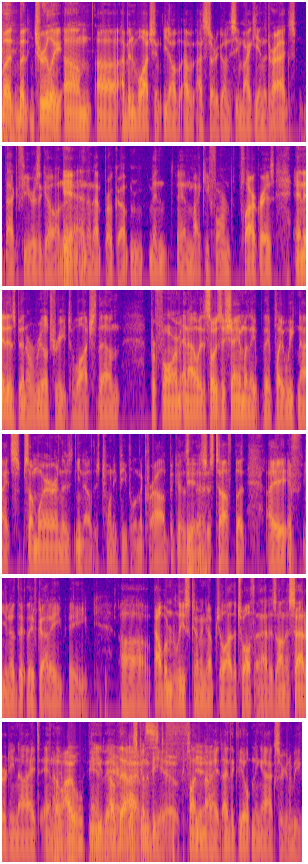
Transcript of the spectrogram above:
But but truly, um, uh, I've been watching. You know, I, I started going to see Mikey and the Drags back a few years ago, and then, Yeah. and then that broke up, and, and and Mikey formed Flower Graves, and it has been a real treat to watch them perform. And I was, it's always a shame when they, they play weeknights somewhere, and there's you know there's 20 people in the crowd because Yeah. it's just tough. But I if you know they- they've got a a uh, album release coming up July the 12th, and that is on a Saturday night. And Oh, I will be there. that is going to be a fun yeah. night. I think the opening acts are going to be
